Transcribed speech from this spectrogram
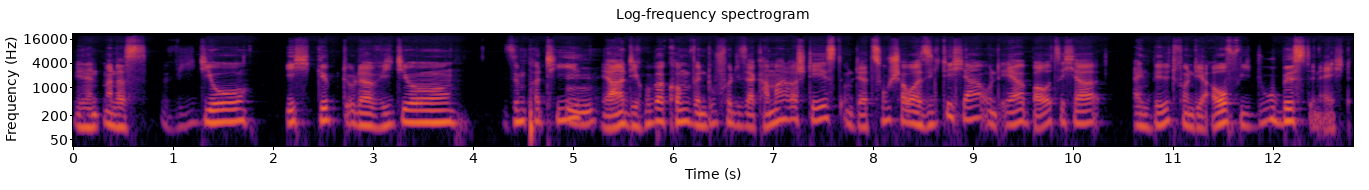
wie nennt man das, Video-Ich gibt oder Videosympathie, Mhm. ja, die rüberkommt, wenn du vor dieser Kamera stehst und der Zuschauer sieht dich ja und er baut sich ja ein Bild von dir auf, wie du bist in echt.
